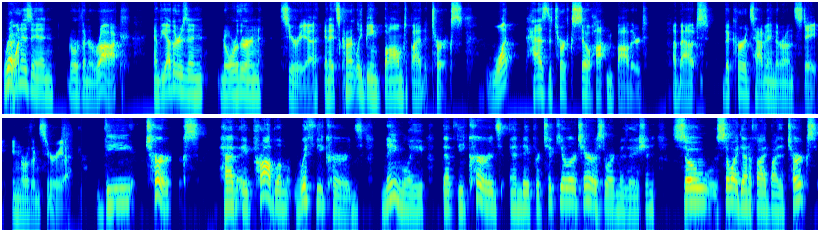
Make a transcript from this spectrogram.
Right. One is in northern Iraq, and the other is in northern Syria, and it's currently being bombed by the Turks. What has the Turks so hot and bothered about the Kurds having their own state in northern Syria? The Turks have a problem with the Kurds, namely that the Kurds and a particular terrorist organization, so so identified by the Turks,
